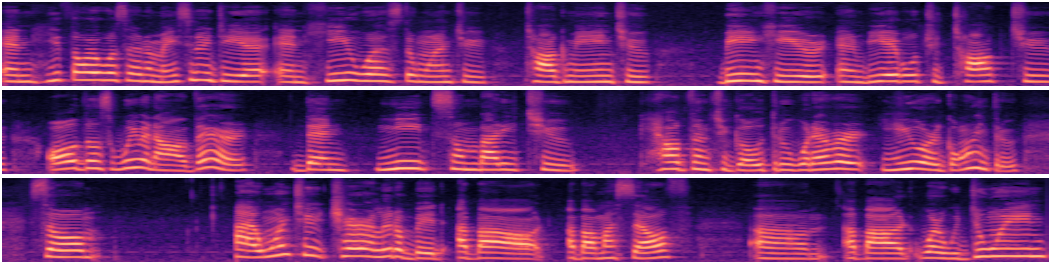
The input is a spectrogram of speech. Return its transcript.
And he thought it was an amazing idea. And he was the one to talk me into being here and be able to talk to all those women out there then need somebody to help them to go through whatever you are going through. So i want to share a little bit about about myself um, about what we're doing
